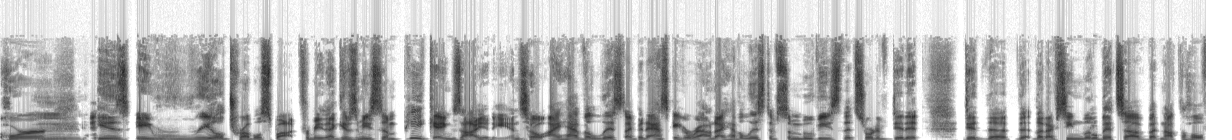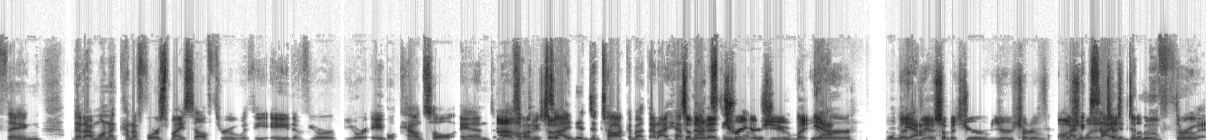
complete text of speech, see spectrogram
horror Mm. is a real trouble spot for me. That gives me some peak anxiety. And so I have a list. I've been asking around. I have a list of some movies that sort of did it, did the, the that I've seen little bits of, but not the whole thing. That I want to kind of force myself through with the aid of your your able counsel. And uh, Ah, so I'm okay. So- excited to talk about that. I have something that seen them. triggers you, but Yeah. you're So, but, Yeah. So, but you're you're sort of also I'm excited to test- move through it.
